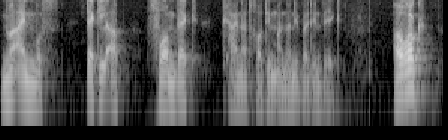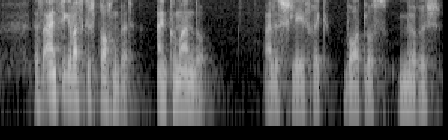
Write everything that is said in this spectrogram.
Nur ein Muss. Deckel ab, Form weg. Keiner traut dem anderen über den Weg. Hau ruck! Das Einzige, was gesprochen wird. Ein Kommando. Alles schläfrig, wortlos, mürrisch.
